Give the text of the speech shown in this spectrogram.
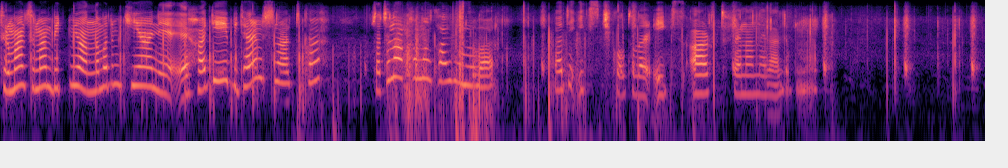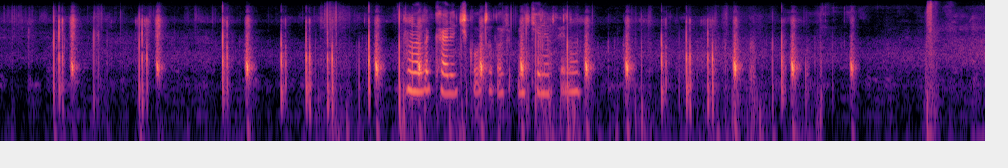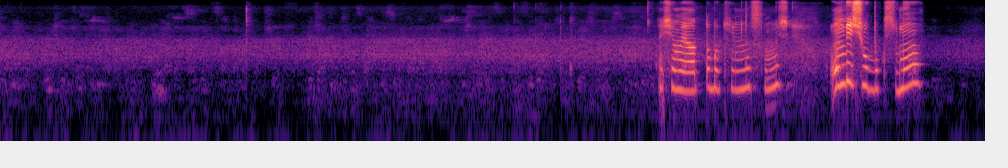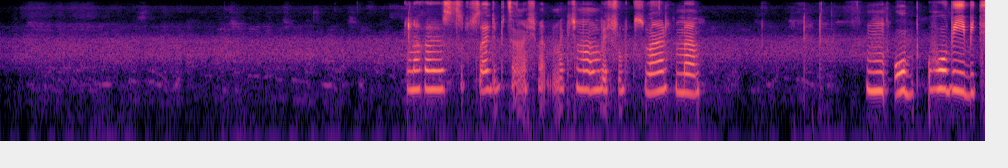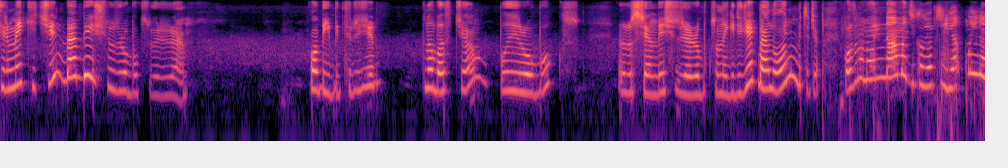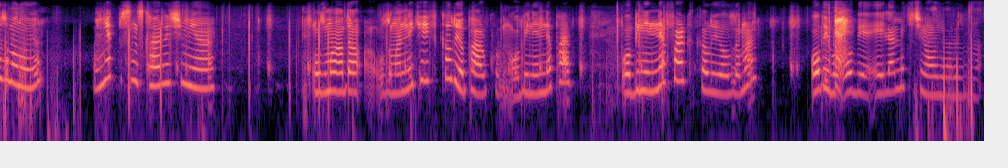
Tırman tırman bitmiyor anlamadım ki yani. E, hadi biter misin artık ha? Zaten arkamdan kayboluyorlar. Hadi X çikolatalar. X art falan herhalde bunlar. Bunlar da kare çikolatalar. Ülkenin falan. Aşamaya atla bakayım nasılmış. 15 Robux mu? Arkadaşlar sadece bir tane aşama atmak için 15 Robux vermem. O hobiyi bitirmek için ben 500 Robux veririm. Hobiyi bitireceğim. Buna basacağım. Bu Robux. Basacağım 500 lira Robux'una gidecek. Ben de oyunu bitireceğim. O zaman oyunun ne amacı kalıyor? Yapmayın o zaman oyun. Manyak mısınız kardeşim ya? O zaman adam o zaman ne keyfi kalıyor parkurun? O binin ne park o binin ne farkı kalıyor o zaman? Obi bu obi. Eğlenmek için oynuyoruz bunu.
